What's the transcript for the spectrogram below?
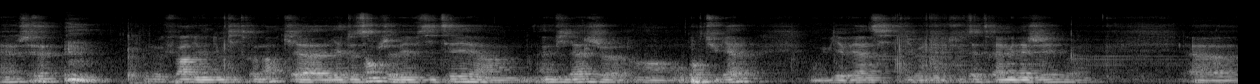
Euh, je vais faire une, petite remarque. Il y, a, deux ans, j'avais visité un, village au Portugal où il y avait un site qui venait juste d'être réaménagé. Euh, euh,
